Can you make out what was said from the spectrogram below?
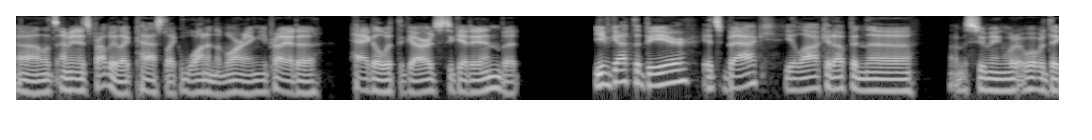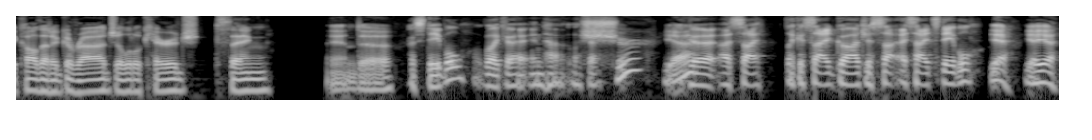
Uh, let's, I mean, it's probably like past like one in the morning. You probably had to haggle with the guards to get in, but you've got the beer. It's back. You lock it up in the. I'm assuming what what would they call that? A garage, a little carriage thing, and uh, A stable, like a in how like a, Sure. Yeah. like a, a side, like a side garage, a side, a side stable. Yeah. Yeah. Yeah.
